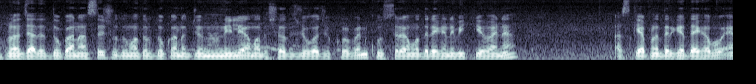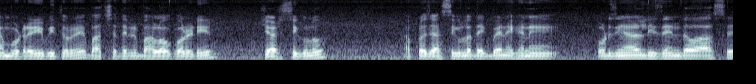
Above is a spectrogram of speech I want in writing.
আপনারা যাদের দোকান আছে, শুধুমাত্র দোকানের জন্য নিলে আমাদের সাথে যোগাযোগ করবেন। খুচরা আমাদের এখানে বিক্রি হয় না। আজকে আপনাদেরকে দেখাবো এমব্রয়ডারির ভিতরে বাচ্চাদের ভালো কোয়ালিটির জার্সিগুলো। আপনারা জার্সিগুলো দেখবেন, এখানে অরিজিনাল ডিজাইন দেওয়া আছে,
